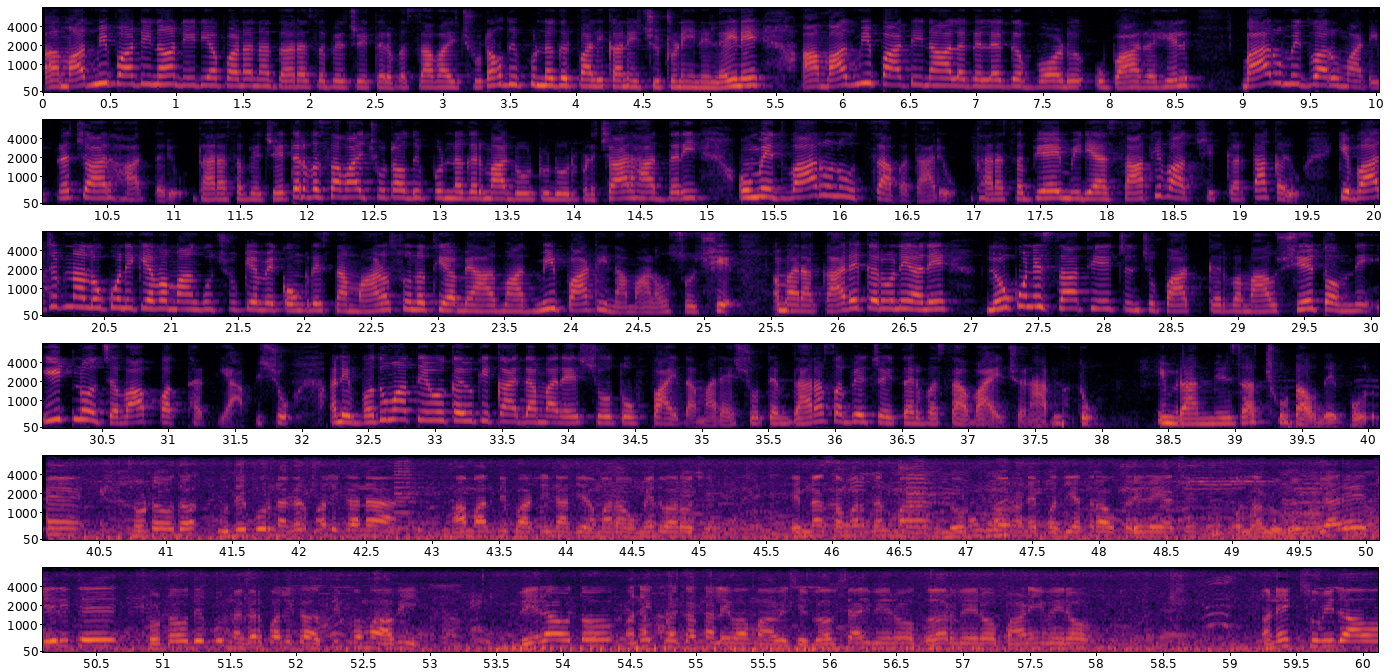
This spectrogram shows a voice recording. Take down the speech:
આમ આદમી પાર્ટીના ડેડિયાપાડાના ધારાસભ્ય ચેતર વસાવાએ છોટાઉદેપુર નગરપાલિકાની ચૂંટણીને લઈને આમ આદમી પાર્ટીના અલગ અલગ વોર્ડ ઊભા રહેલ બાર ઉમેદવારો માટે પ્રચાર હાથ ધર્યો. ધારાસભ્ય ચેતર વસાવાએ છોટાઉદેપુર નગરમાં ડોર ટુ ડોર પ્રચાર હાથ ધરી ઉમેદવારોનો ઉત્સાહ વધાર્યો. ધારાસભ્યએ મીડિયા સાથે વાતચીત કરતા કહ્યું કે, ભાજપના લોકોને કહેવા માંગુ છું કે અમે કોંગ્રેસના માણસો નથી, અમે આમ આદમી પાર્ટીના માણસો છીએ. અમારા કાર્યકરોને અને લોકોને સાથે ચંચુપાત કરવામાં આવશે તો અમને ઈટનો જવાબ પથ્થરથી આપીશું. અને વધુમાં તેઓએ કહ્યું કે, કાયદામાં રહેશો તો ફાયદામાં રહેશો. તેમ ધારાસભ્ય ચૈતર વસાવાએ જણાવ્યું હતું. ઇમરાન મિર્ઝા છોટાઉદેપુર. છોટા ઉદેપુર નગરપાલિકાના આમ આદમી પાર્ટીના જે અમારા ઉમેદવારો છે એમના સમર્થનમાં ડોર ટુ ડોર અને પદયાત્રાઓ કરી રહ્યા છે. ત્યારે જે રીતે છોટાઉદેપુર નગરપાલિકા અસ્તિત્વમાં આવી વેરાઓ તો અનેક પ્રકારના લેવામાં આવે છે. વ્યવસાય વેરો ઘર વેરો પાણી વેરો અનેક સુવિધાઓ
